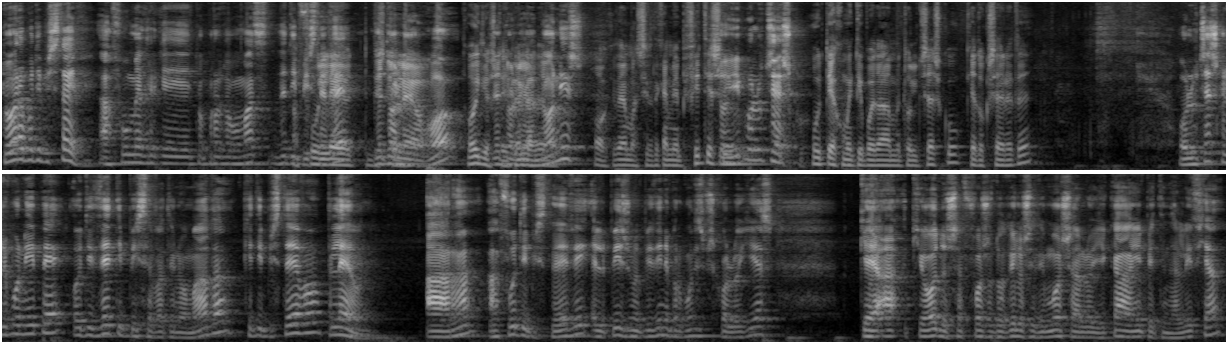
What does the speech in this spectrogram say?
τώρα που την πιστεύει. Αφού μέχρι και το πρώτο μάτς δεν την Αφού λέει ότι πίστευε. την Δεν το πιστεύει. λέω εγώ. Ο ίδιος δεν το το είπε, λέει ο δεν- Αντώνης. Όχι, δεν μας ήρθε καμία επιφύτηση. Το είπε ο Λουτσέσκου. Ούτε έχουμε τίποτα με τον Λουτσέσκου και το ξέρετε. Ο Λουτσέσκου λοιπόν είπε ότι δεν την πίστευα την ομάδα και την πιστεύω πλέον. Άρα, αφού την πιστεύει, ελπίζουμε επειδή είναι προπονητής ψυχολογίας και, α- και όντως εφόσον το δήλωσε δημόσια λογικά είπε την αλήθεια,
